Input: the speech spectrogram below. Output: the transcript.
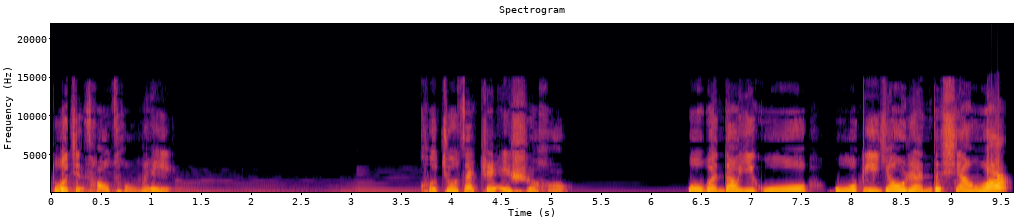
躲进草丛里。可就在这时候，我闻到一股无比诱人的香味儿。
